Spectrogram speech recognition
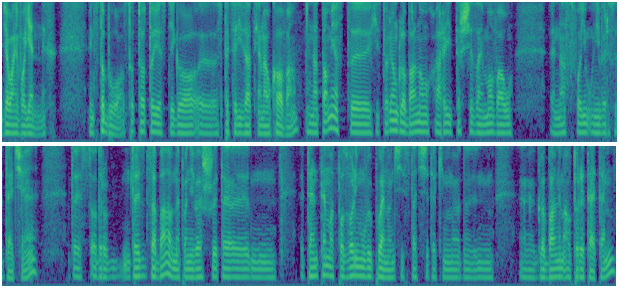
działań wojennych. Więc to było, to, to, to jest jego e, specjalizacja naukowa. Natomiast e, historią globalną Harry też się zajmował na swoim uniwersytecie. To jest, to jest zabawne, ponieważ te, ten temat pozwoli mu wypłynąć i stać się takim globalnym autorytetem.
